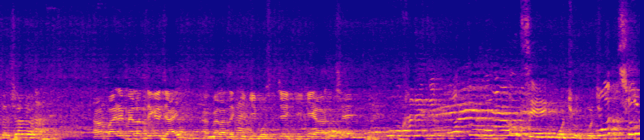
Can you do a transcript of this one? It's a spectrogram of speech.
তো চলো আমরা বাইরে মেলার দিকে যাই। আর মেলাতে কি কি বসেছে কি কি আছে? প্রচুর প্রচুর। প্রচুর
